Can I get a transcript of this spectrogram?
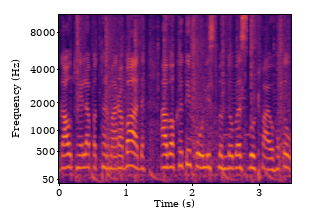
અગાઉ થયેલા પથ્થરમારા બાદ આ વખતે પોલીસ બંદોબસ્ત ગોઠવાયો હતો.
